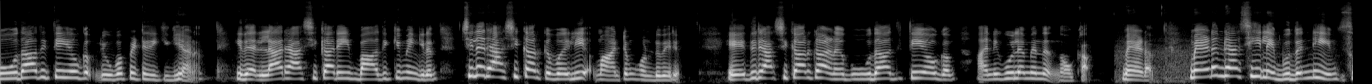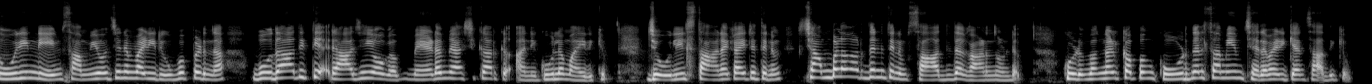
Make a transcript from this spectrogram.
ഭൂതാദിത്യ യോഗം രൂപപ്പെട്ടിരിക്കുകയാണ്. ഇത് എല്ലാ രാശിക്കാരെയും ബാധിക്കുമെങ്കിലും ചില രാശിക്കാർക്ക് വലിയ മാറ്റം കൊണ്ടുവരും. ഏത് രാശിക്കാർക്കാണ് ഭൂതാദിത്യ യോഗം അനുകൂലമെന്ന് നോക്കാം. മേടം. മേടം രാശിയിലെ ബുധന്റെയും സൂര്യന്റെയും സംയോജനം വഴി രൂപപ്പെടുന്ന ബുധാദിത്യ രാജയോഗം മേടം രാശിക്കാർക്ക് അനുകൂലമായിരിക്കും. ജോലിയിൽ സ്ഥാനക്കയറ്റത്തിനും ശമ്പള വർധനത്തിനും സാധ്യത കാണുന്നുണ്ട്. കുടുംബങ്ങൾക്കൊപ്പം കൂടുതൽ സമയം ചെലവഴിക്കാൻ സാധിക്കും.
